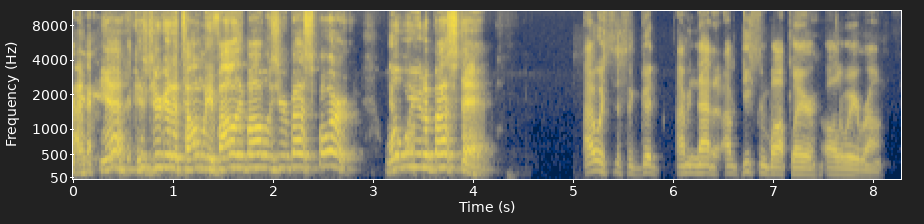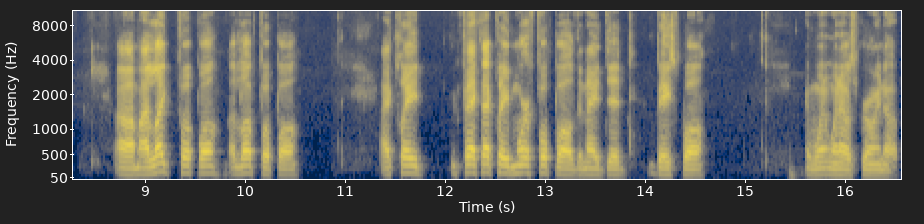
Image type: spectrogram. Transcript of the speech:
I, yeah, because you're going to tell me volleyball was your best sport. What were you the best at? I was just a good, I mean, not a, I'm a decent ball player all the way around. Um, I like football. I love football. I played, in fact, I played more football than I did baseball. And when, when I was growing up,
